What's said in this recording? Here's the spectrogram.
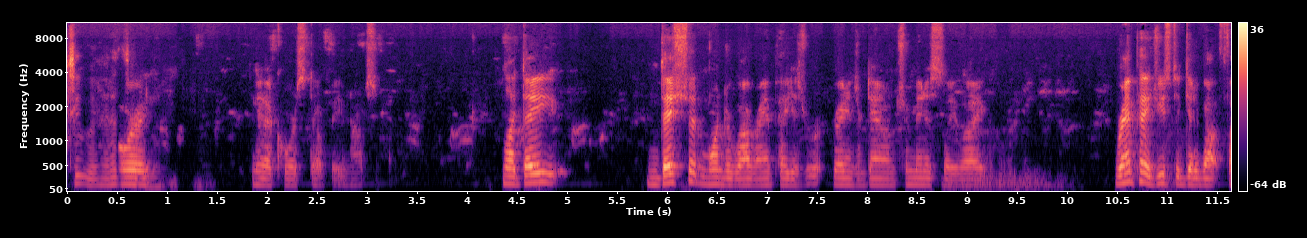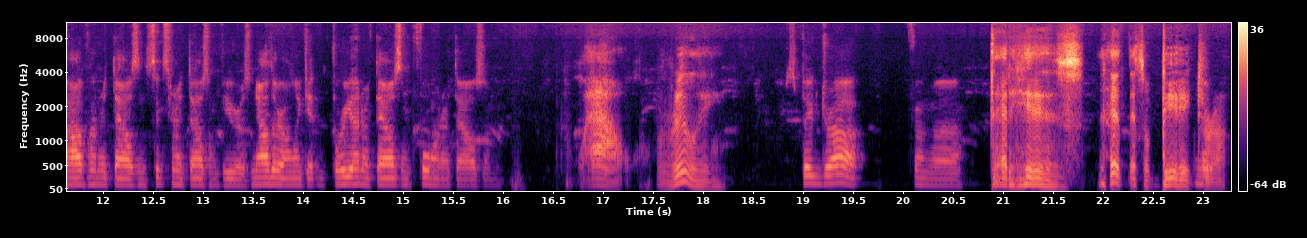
two out of Or- three Yeah, of course they'll be much. Like they, they shouldn't wonder why Rampage's ratings are down tremendously. Like Rampage used to get about 500,000, 600,000 viewers. Now they're only getting 300,000, 400,000. wow really It's a big drop from. uh that is that, that's a big drop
